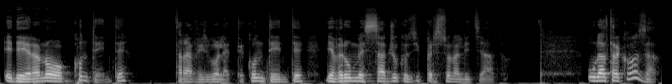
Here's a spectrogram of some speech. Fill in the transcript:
ed erano contente, tra virgolette, contente di avere un messaggio così personalizzato. Un'altra cosa,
